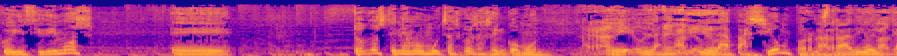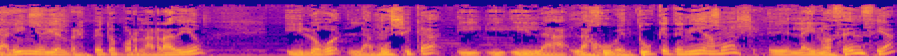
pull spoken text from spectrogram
coincidimos. eh, todos teníamos muchas cosas en común. Eh, La radio, el la, la pasión por la radio, el cariño sí. y el respeto por la radio. Y luego la música y, y- y la, la juventud que teníamos, eh, la inocencia.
